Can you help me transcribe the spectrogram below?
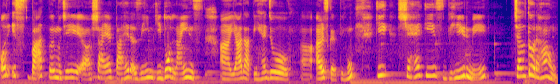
और इस बात पर मुझे शायर ताहिर अजीम की दो लाइंस याद आती हैं जो अर्ज़ करती हूँ कि शहर की इस भीड़ में चल तो रहा हूँ,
